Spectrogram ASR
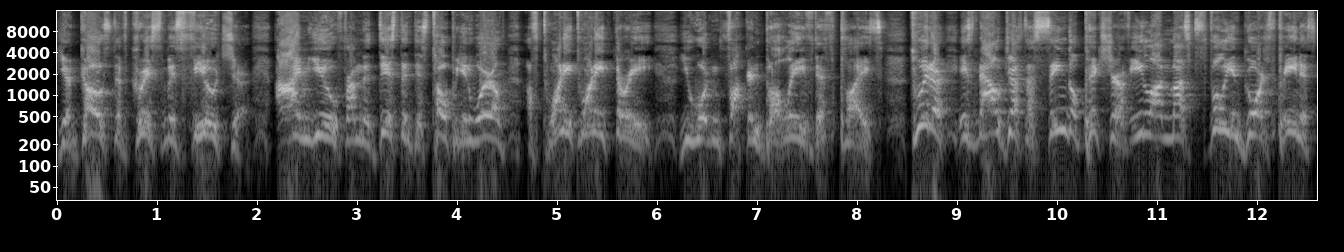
your ghost of Christmas future. I'm you from the distant dystopian world of 2023. You wouldn't fucking believe this place. Twitter is now just a single picture of Elon Musk's fully engorged penis,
